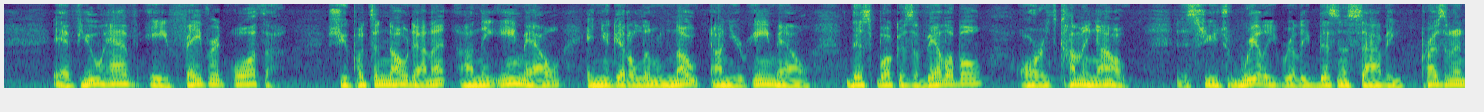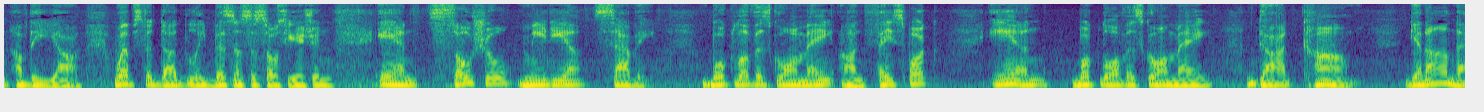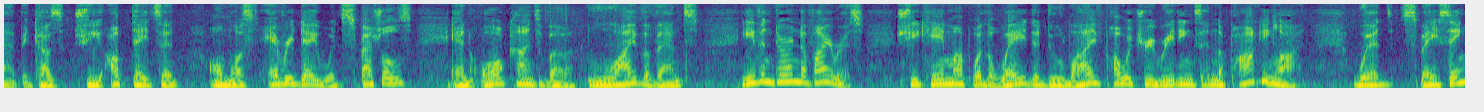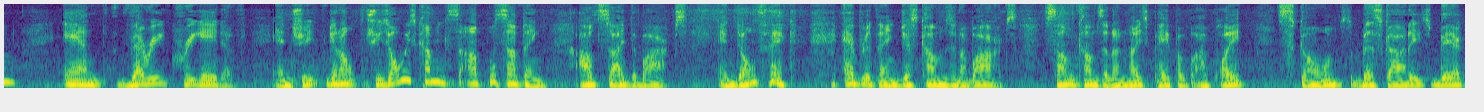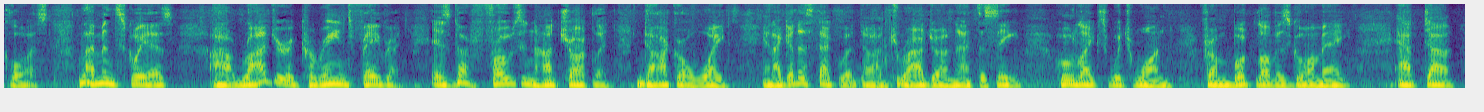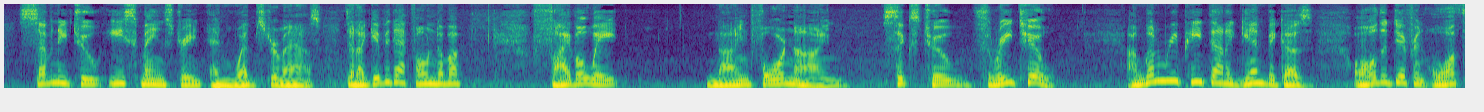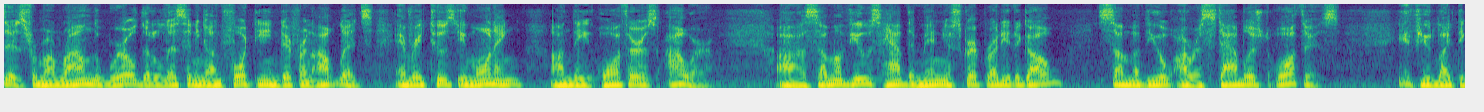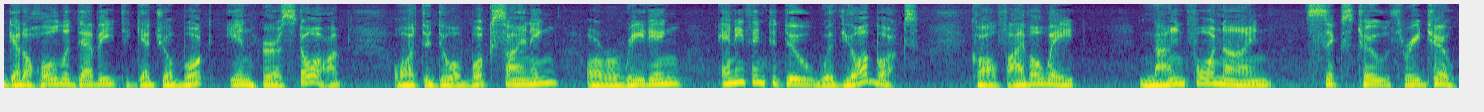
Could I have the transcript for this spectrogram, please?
If you have a favorite author, she puts a note on it on the email, and you get a little note on your email. This book is available or it's coming out. She's really, really business savvy, president of the uh, Webster Dudley Business Association, and social media savvy. Book Lovers Gourmet on Facebook and bookloversgourmet.com. Get on that because she updates it almost every day with specials and all kinds of uh, live events. Even during the virus, she came up with a way to do live poetry readings in the parking lot with spacing and very creative. And she, you know, she's always coming up with something outside the box. And don't think everything just comes in a box. Some comes in a nice paper plate scones, biscottis, bear claws, lemon squares. Uh, Roger and Corrine's favorite is the frozen hot chocolate, dark or white. And I got to stick with uh, Roger on that to see who likes which one from Book Lovers Gourmet at uh, 72 East Main Street in Webster, Mass. Did I give you that phone number? 508 949 6232. I'm going to repeat that again because all the different authors from around the world that are listening on 14 different outlets every Tuesday morning on the Author's Hour. Uh, some of you have the manuscript ready to go. Some of you are established authors. If you'd like to get a hold of Debbie to get your book in her store, or to do a book signing or a reading, anything to do with your books, call 508 949 6232.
